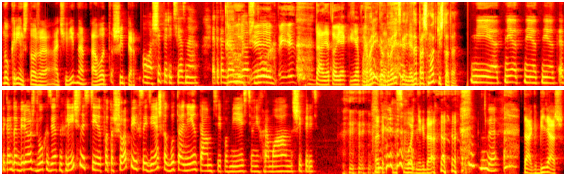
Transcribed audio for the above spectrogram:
Ну, кринж тоже очевидно. А вот шиппер. О, шиперить, я знаю. Это когда берешь Э, двух... э, Да, я то, я я понял. Говорите, говорите, это про шмотки что-то? Нет, нет, нет, нет. Это когда берешь двух известных личностей, в фотошопе их соединяешь, как будто они там, типа, вместе, у них роман, шиперить. Это как сводник, да. Ну да. Так, беляш.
